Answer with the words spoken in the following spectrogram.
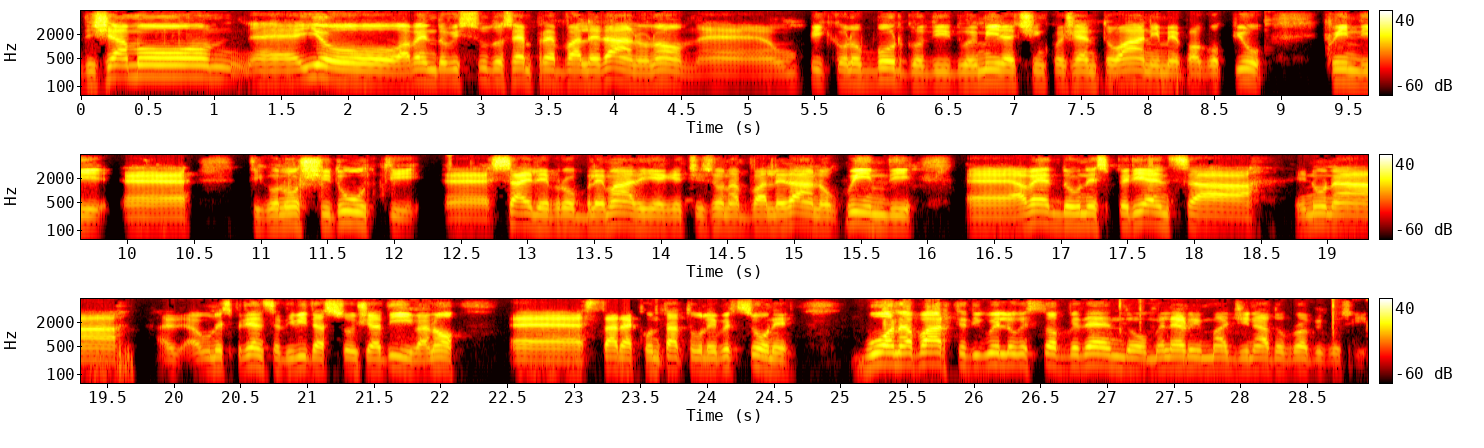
Diciamo, eh, io avendo vissuto sempre a Vallerano, no? eh, un piccolo borgo di 2500 anime, poco più, quindi eh, ti conosci tutti, eh, sai le problematiche che ci sono a Vallerano, quindi eh, avendo un'esperienza una eh, un'esperienza di vita associativa, no? Stare a contatto con le persone, buona parte di quello che sto vedendo me l'ero immaginato proprio così.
